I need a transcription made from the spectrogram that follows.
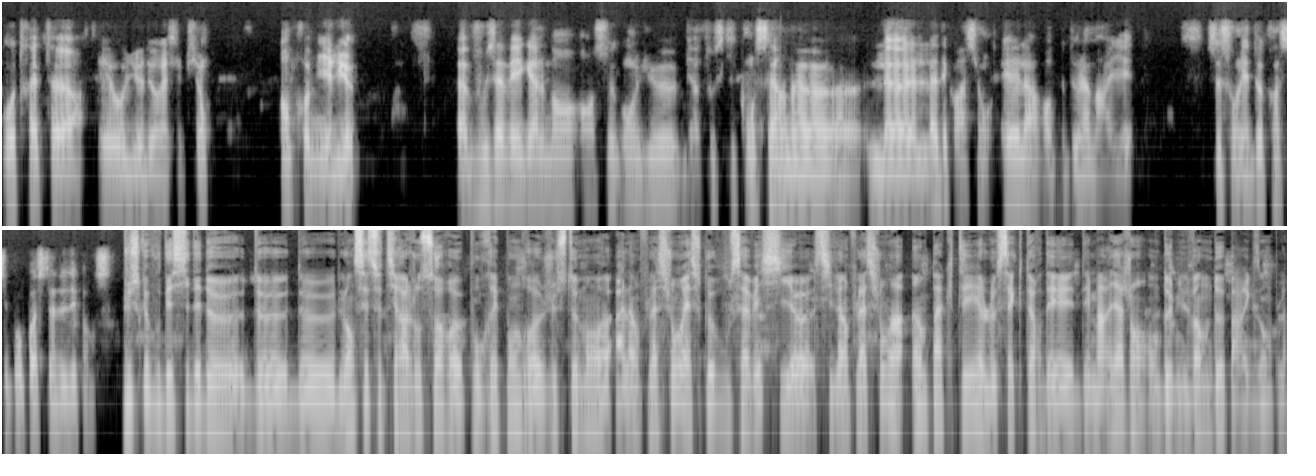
au traiteur et au lieu de réception en premier lieu. Euh, vous avez également en second lieu bien tout ce qui concerne euh, la, décoration et la robe de la mariée. Ce sont les deux principaux postes de dépenses. Puisque vous décidez de, de, lancer ce tirage au sort euh, pour répondre justement à l'inflation, est-ce que vous savez si, si l'inflation a impacté le secteur des, des mariages en, en 2022 par exemple?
